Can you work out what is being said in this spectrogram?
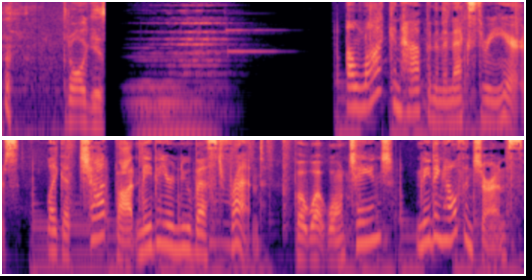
Tragiskt. A lot can happen in the next three years. Like a chatbot may be your new best friend. But what won't change? Needing health insurance.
